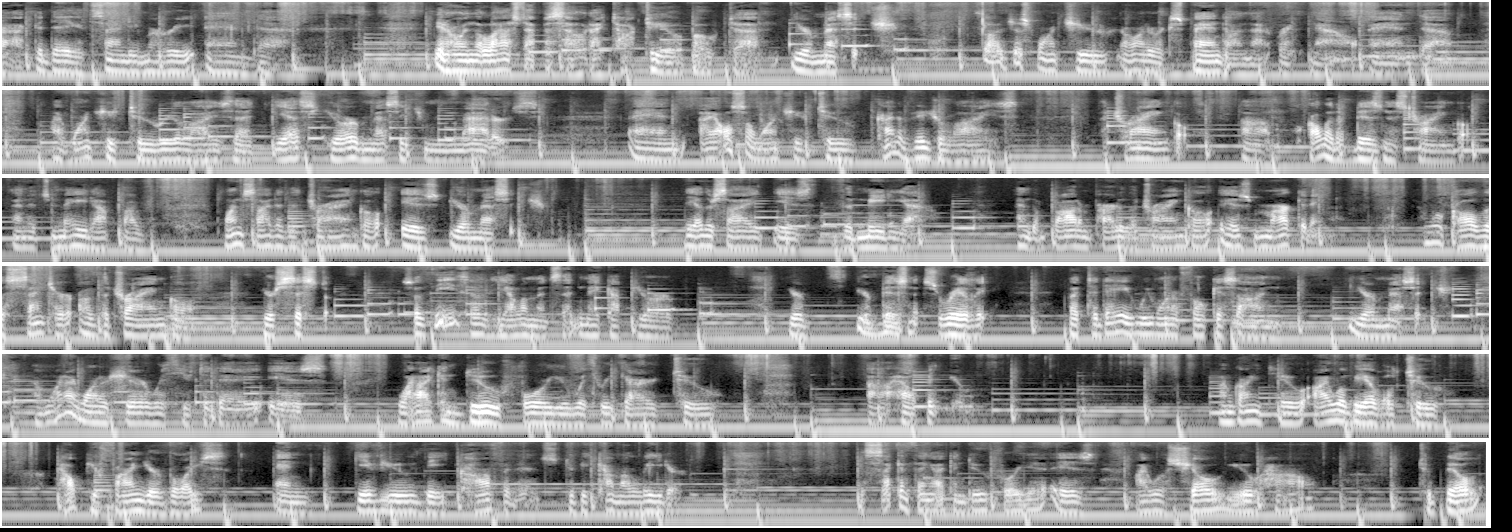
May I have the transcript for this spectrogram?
uh, good day. It's Sandy Murray, and uh, you know, in the last episode, I talked to you about uh, your message. So I just want you, I want to expand on that right now, and uh, I want you to realize that yes, your message matters, and I also want you to kind of visualize a triangle. Um, we'll call it a business triangle, and it's made up of one side of the triangle is your message, the other side is the media, and the bottom part of the triangle is marketing. We'll call the center of the triangle your system. So these are the elements that make up your your your business really. But today we want to focus on your message. And what I want to share with you today is what I can do for you with regard to uh, helping you. I'm going to, I will be able to help you find your voice and give you the confidence to become a leader. The second thing I can do for you is I will show you how to build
